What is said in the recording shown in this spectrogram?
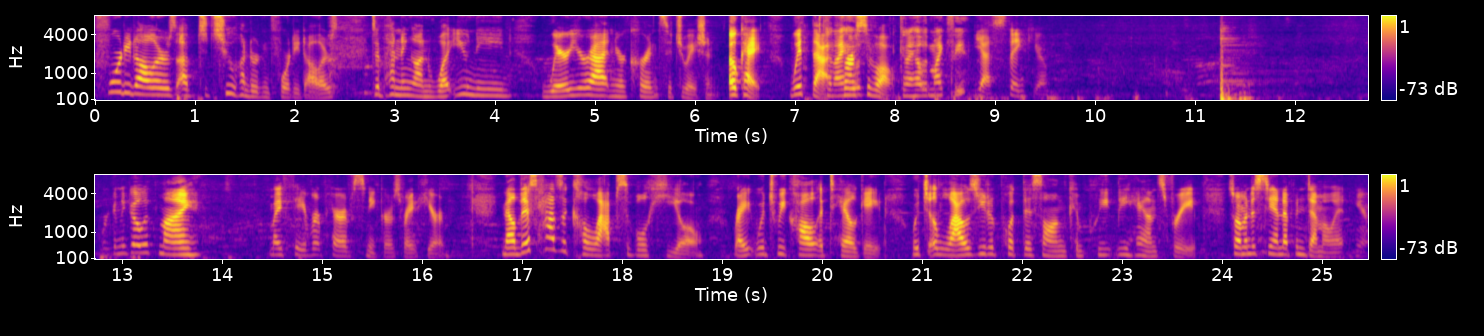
$40 up to $240, depending on what you need, where you're at in your current situation. Okay, with that, Can first hold- of all, can I hold the mic for you? Yes, thank you. We're gonna go with my my favorite pair of sneakers right here. Now this has a collapsible heel, right, which we call a tailgate, which allows you to put this on completely hands-free. So I'm gonna stand up and demo it here.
